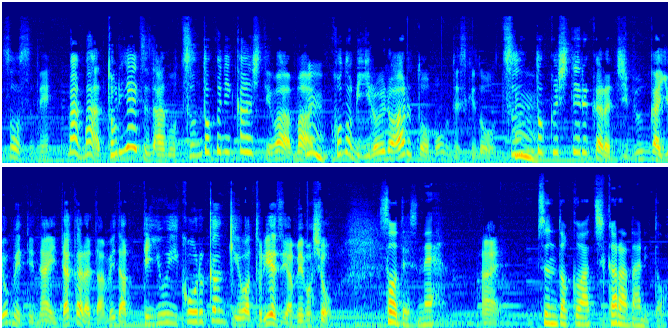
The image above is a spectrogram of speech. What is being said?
そうですね。まあまあとりあえずあの積んどくに関してはまあ、うん。好みいろいろあると思うんですけど積んどくしてるから自分が読めてないだからダメだっていうイコール関係はとりあえずやめましょそうですね。うはい。積んどくは力なりと、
